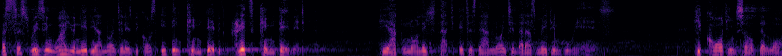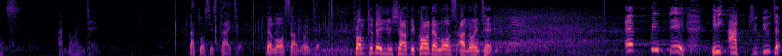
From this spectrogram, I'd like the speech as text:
The sixth reason why you need the anointing is because even King David, great King David, he acknowledged that it is the anointing that has made him who he is. He called himself the Lord's anointed. That was his title. The Lord's anointed. From today, you shall be called the Lord's anointed. Every day he attributed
